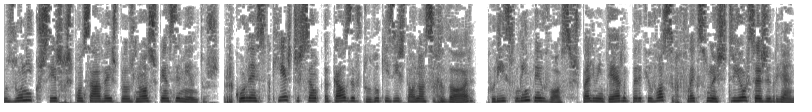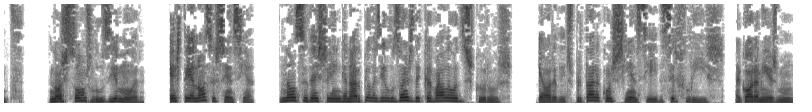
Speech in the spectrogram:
os únicos seres responsáveis pelos nossos pensamentos. Recordem-se de que estes são a causa de tudo o que existe ao nosso redor, por isso limpem o vosso espelho interno para que o vosso reflexo no exterior seja brilhante. Nós somos luz e amor. Esta é a nossa essência. Não se deixem enganar pelas ilusões da cabala ou de escuros. É hora de despertar a consciência e de ser feliz, agora mesmo.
